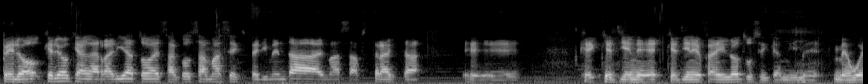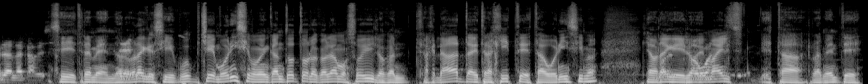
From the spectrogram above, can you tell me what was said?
pero creo que agarraría toda esa cosa más experimental, más abstracta eh, que, que tiene que tiene Flying Lotus y que a mí me, me vuela la cabeza. Sí, tremendo, la Eh, verdad que sí. Che, buenísimo, me encantó todo lo que hablamos hoy, lo que, la data que trajiste está buenísima. La verdad que lo de. Miles está realmente...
